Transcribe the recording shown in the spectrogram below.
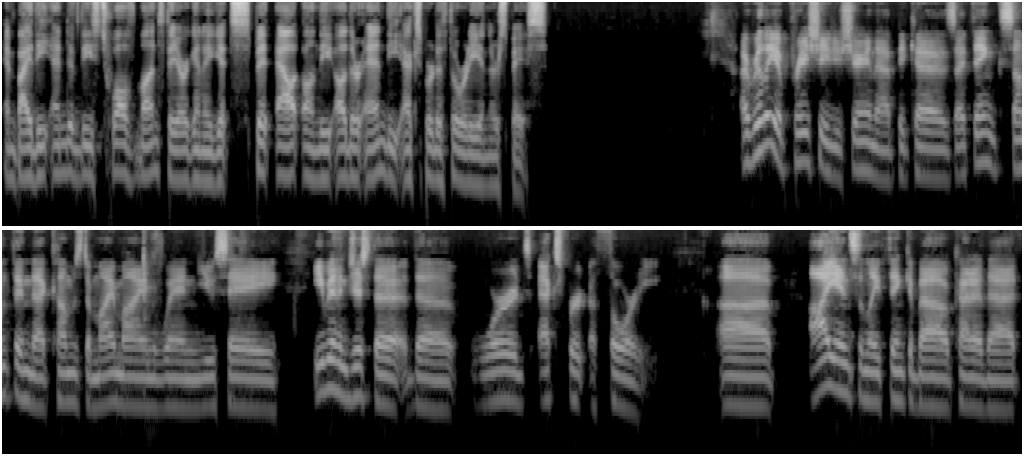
and by the end of these 12 months, they are going to get spit out on the other end, the expert authority in their space. I really appreciate you sharing that because I think something that comes to my mind when you say, even just the the words expert authority, uh, I instantly think about kind of that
